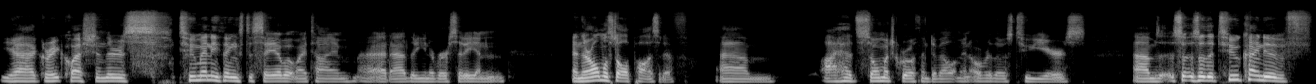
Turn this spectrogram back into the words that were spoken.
Yeah, great question. There's too many things to say about my time at Adler University, and and they're almost all positive. Um, I had so much growth and development over those two years. Um, so so the two kind of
